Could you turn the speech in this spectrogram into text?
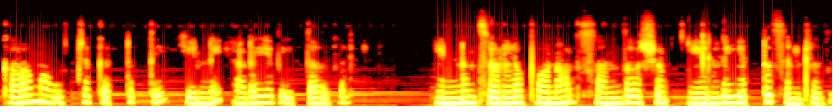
காம உச்சக்கட்டத்தை என்னை அடைய வைத்தார்கள். இன்னும் சொல்ல போனால் சந்தோஷம் எல்லையற்று சென்றது.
